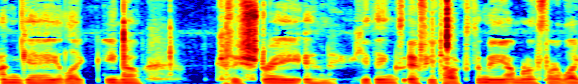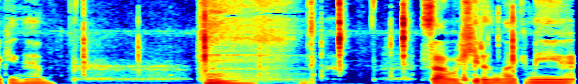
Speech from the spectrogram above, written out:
I'm gay. Like you know because he's straight and he thinks if he talks to me, I'm gonna start liking him. so he doesn't like me,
